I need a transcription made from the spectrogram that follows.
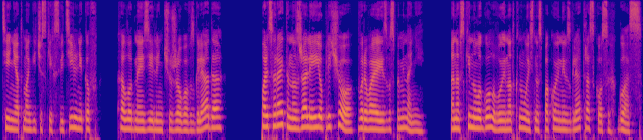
тени от магических светильников, холодная зелень чужого взгляда. Пальцы Райтона сжали ее плечо, вырывая из воспоминаний. Она вскинула голову и наткнулась на спокойный взгляд раскосых глаз.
